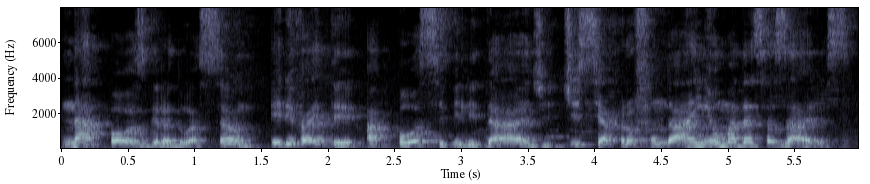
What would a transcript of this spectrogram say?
Na pós-graduação, ele vai ter a possibilidade de se aprofundar em uma dessas áreas.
